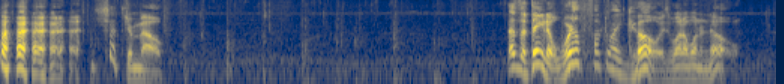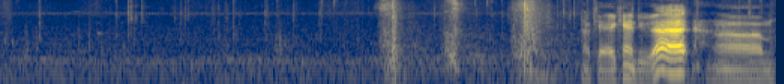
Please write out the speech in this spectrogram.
Shut your mouth. That's the thing, though. Where the fuck do I go is what I want to know. Okay, I can't do that. Um...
